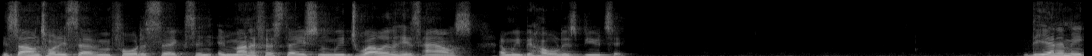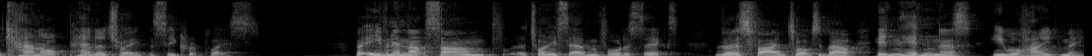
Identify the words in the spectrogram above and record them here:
in Psalm 27, 4 to 6, in, in manifestation, we dwell in his house and we behold his beauty. The enemy cannot penetrate the secret place. But even in that Psalm uh, 27, 4 to 6, verse 5 talks about hidden hiddenness, he will hide me.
